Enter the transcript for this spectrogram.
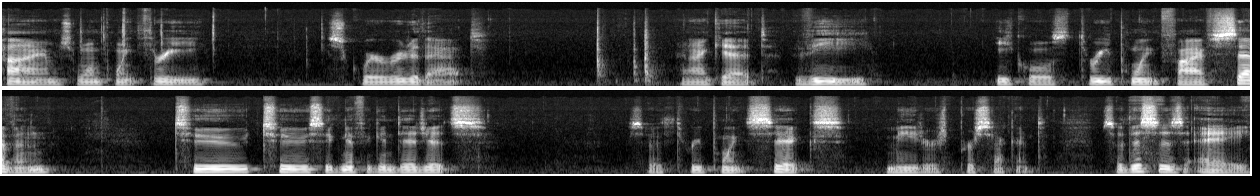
times 1.3 square root of that and I get V equals 3.57, two, two significant digits, so 3.6 meters per second. So this is A.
